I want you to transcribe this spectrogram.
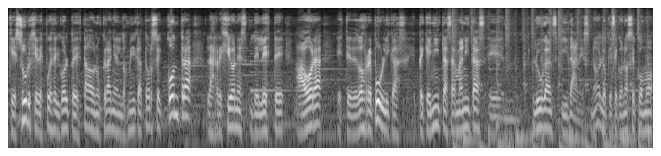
que surge después del golpe de Estado en Ucrania en el 2014 contra las regiones del este ahora este, de dos repúblicas pequeñitas, hermanitas, eh, Lugans y Danes, ¿no? lo que se conoce como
